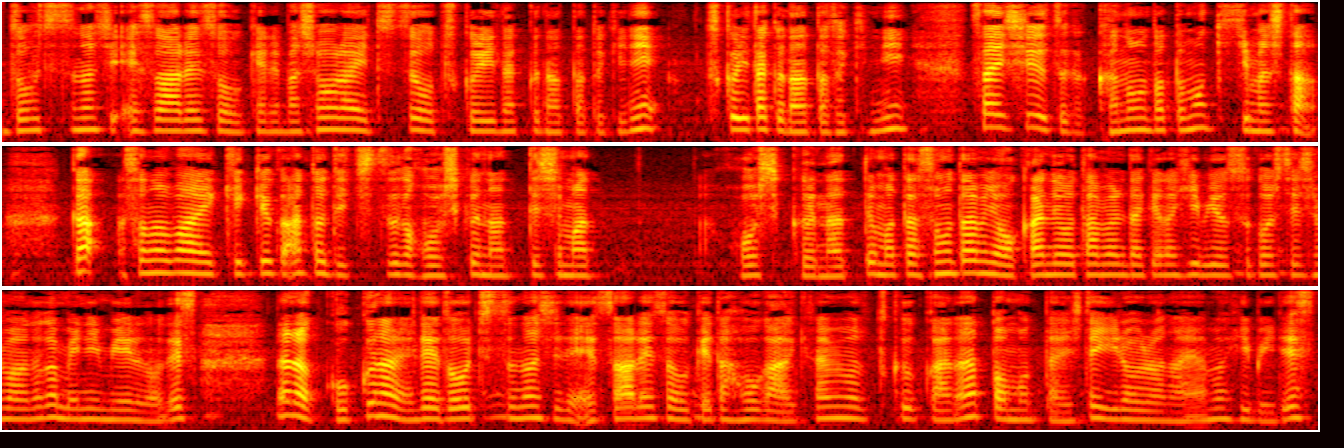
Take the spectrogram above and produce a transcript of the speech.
増膣なし SRS を受ければ将来膣を作りなくなった時に、作りたくなった時に、再手術が可能だとも聞きました。が、その場合結局後で膣が欲しくなってしまって、欲しくなって、またそのためにお金を貯めるだけの日々を過ごしてしまうのが目に見えるのです。なら国内で同日なしで SRS を受けた方が諦めもつくかなと思ったりしていろいろ悩む日々です。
